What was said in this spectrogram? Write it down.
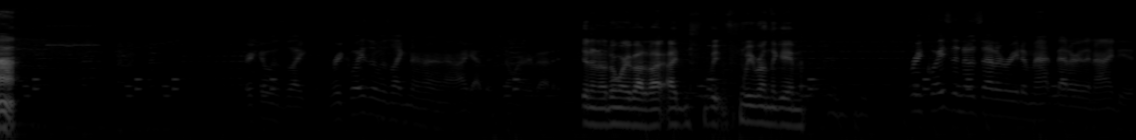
Ah. Rico was like, Rayquaza was like, no, no, no, I got this. Don't worry about it. Yeah, no, no, don't worry about it. I, I we, we run the game. Rayquaza knows how to read a map better than I do.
